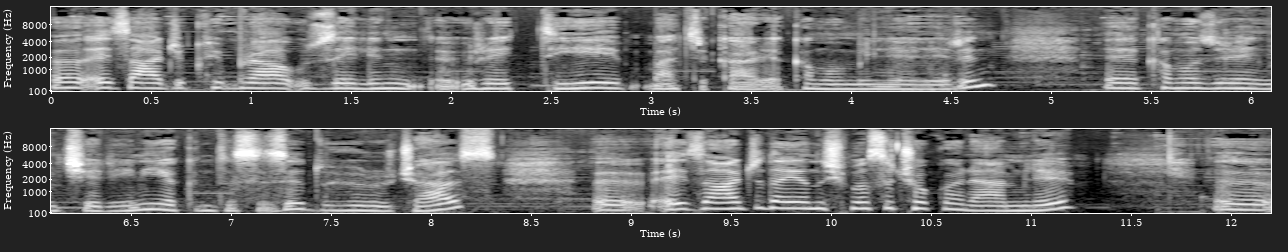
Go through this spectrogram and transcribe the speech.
Ee, Eczacı Kübra Uzel'in ürettiği matrikarya kamomilyelerin e, kamozülen içeriğini yakında size duyuracağız. E, eczacı dayanışması çok önemli. E,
